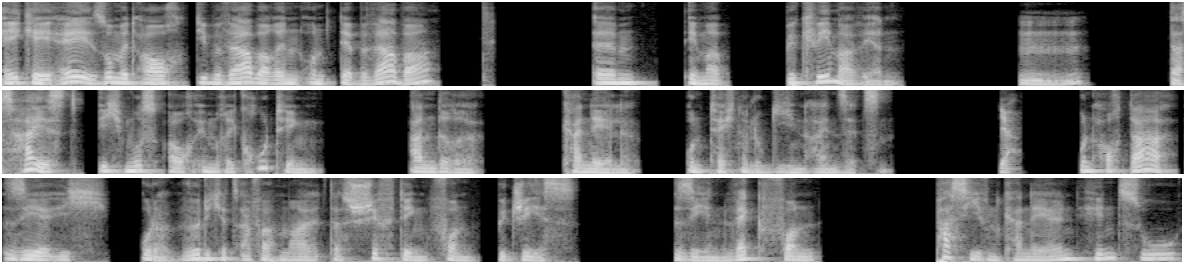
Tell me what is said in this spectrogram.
aka somit auch die Bewerberin und der Bewerber, ähm, immer bequemer werden. Mhm. Das heißt, ich muss auch im Recruiting andere Kanäle und Technologien einsetzen. Ja. Und auch da sehe ich, oder würde ich jetzt einfach mal das Shifting von Budgets sehen, weg von passiven Kanälen hin zu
